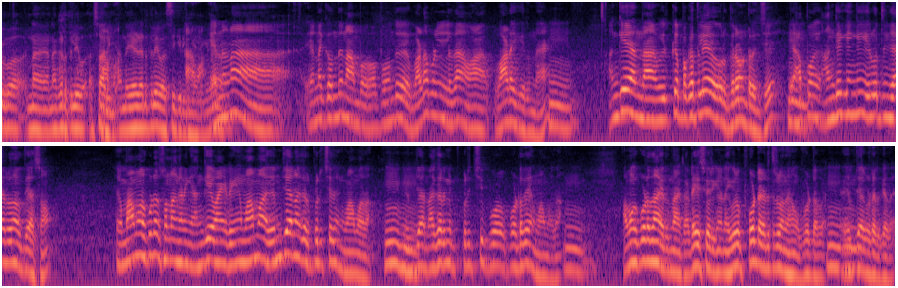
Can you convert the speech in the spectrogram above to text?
வ- ந- நகரத்திலே சாரி அந்த ஏழு இடத்துலயே வசிக்கிறீங்க என்னென்னா எனக்கு வந்து நான் அப்போ வந்து வடபழனியில் தான் வா- வாடகைக்கு இருந்தேன். அங்கேயே நான் இருக்க பக்கத்துலேயே ஒரு கிரவுண்ட் இருந்துச்சு. அப்போ அங்கேக்கு இங்கே இருபத்தஞ்சாயிரம் தான் வித்தியாசம். எங்கள் மாமா கூட சொன்னாங்க நீங்கள் அங்கேயே வாங்கிடுங்க எங்கள் மாமா எம்ஜிஆர் நகர் பிரித்தது எங்கள் மாமா தான். எம்ஜிஆர் நகர்னு பிரித்து போ போட்டதே எங்கள் மாமா தான். அவங்க கூட தான் இருந்தாங்க கடைசி வரைக்கும். நான் இவ்வளோ ஃபோட்டோ எடுத்துகிட்டு வந்தேன் அவங்க ஃபோட்டோவை எம்ஜிஆர் கூட இருக்கிறத.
